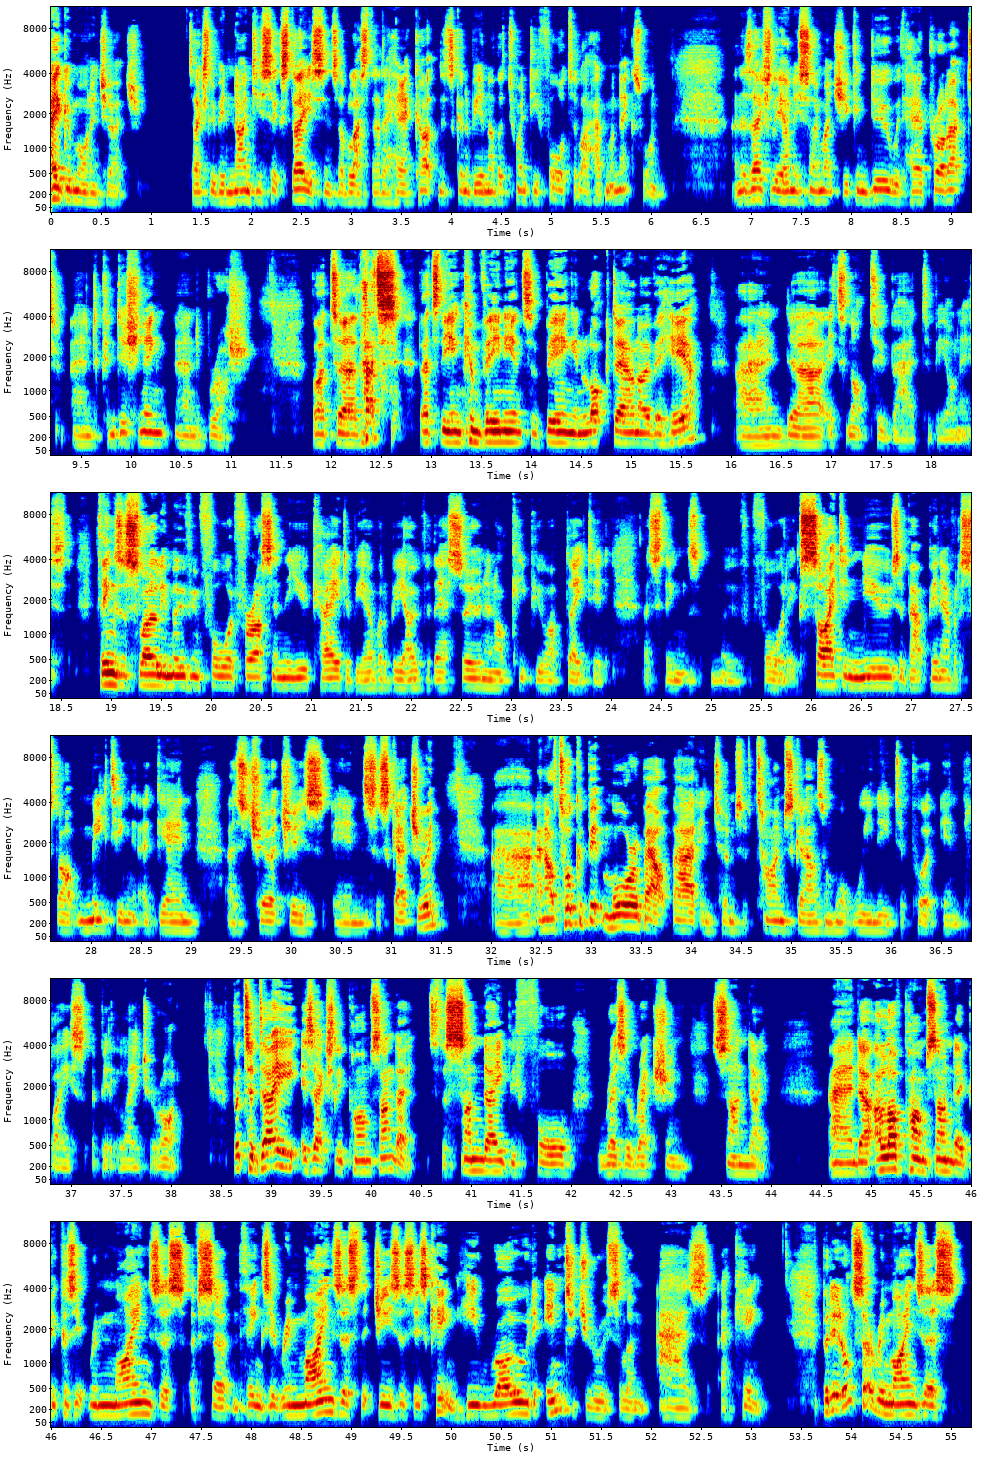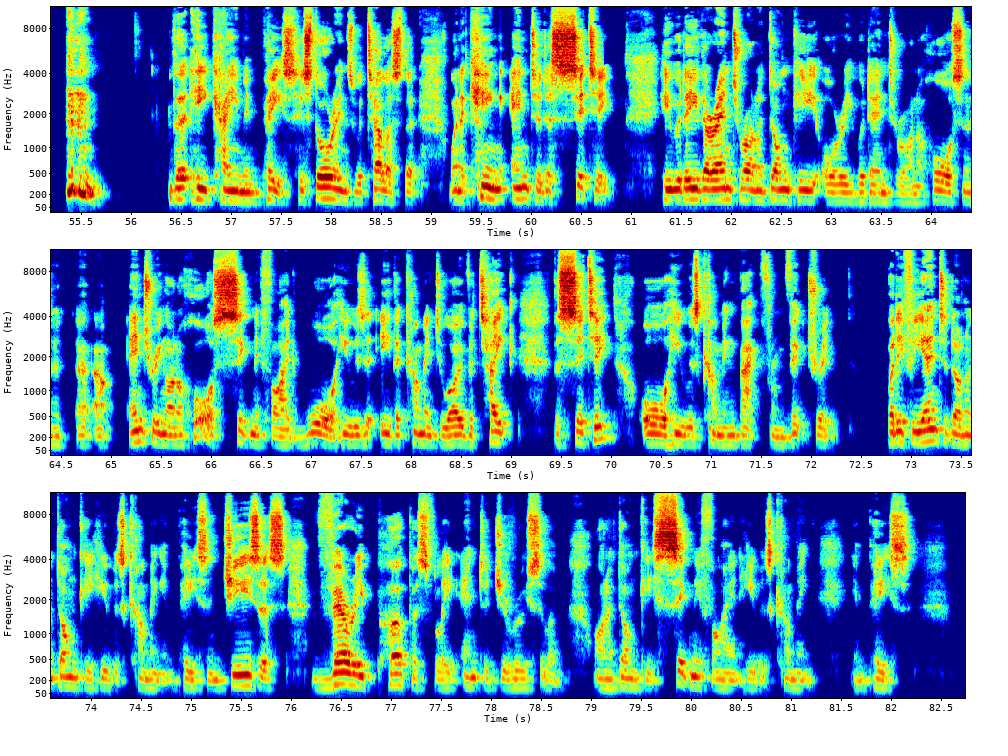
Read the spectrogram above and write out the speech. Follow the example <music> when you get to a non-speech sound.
Hey, good morning, church. It's actually been 96 days since I've last had a haircut, and it's going to be another 24 till I have my next one. And there's actually only so much you can do with hair product and conditioning and brush. But uh, <laughs> that's that's the inconvenience of being in lockdown over here and uh, it's not too bad to be honest. Things are slowly moving forward for us in the UK to be able to be over there soon, and I'll keep you updated as things move forward. Exciting news about being able to start meeting again as churches in Saskatchewan. Uh, and I'll talk a bit more about that in terms of timescales and what we need to put in place a bit later on. But today is actually Palm Sunday. It's the Sunday before Resurrection Sunday. And uh, I love Palm Sunday because it reminds us of certain things. It reminds us that Jesus is king. He rode into Jerusalem as a king. But it also reminds us <clears throat> that he came in peace. Historians would tell us that when a king entered a city, he would either enter on a donkey or he would enter on a horse. And uh, uh, entering on a horse signified war. He was either coming to overtake the city or he was coming back from victory. But if he entered on a donkey, he was coming in peace. And Jesus very purposefully entered Jerusalem on a donkey, signifying he was coming in peace.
